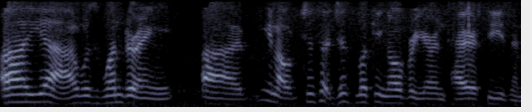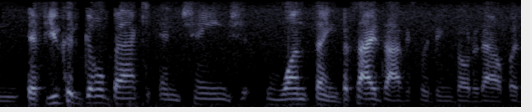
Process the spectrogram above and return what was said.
Uh, yeah, I was wondering, uh, you know, just just looking over your entire season, if you could go back and change one thing, besides obviously being voted out, but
